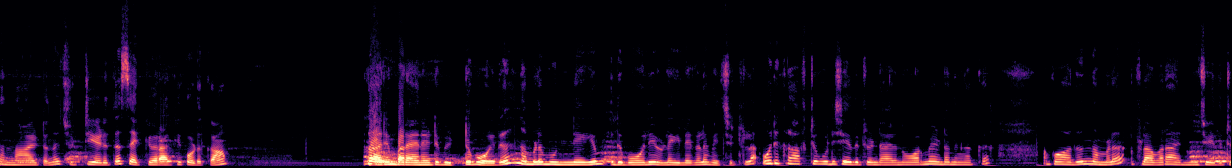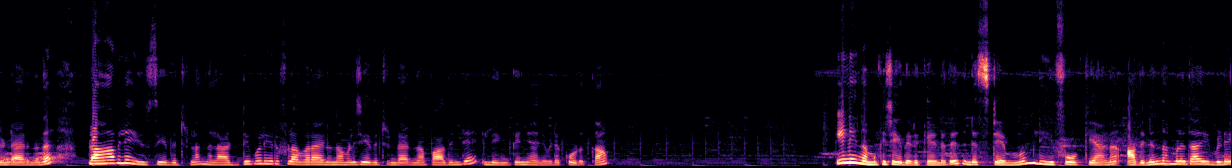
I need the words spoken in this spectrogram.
നന്നായിട്ടൊന്ന് ചുറ്റിയെടുത്ത് സെക്യൂർ ആക്കി കൊടുക്കാം. കാര്യം പറയാനായിട്ട് വിട്ടുപോയത്. നമ്മൾ മുന്നേയും ഇതുപോലെയുള്ള ഇലകൾ വെച്ചിട്ടുള്ള ഒരു ക്രാഫ്റ്റ് കൂടി ചെയ്തിട്ടുണ്ടായിരുന്നു. ഓർമ്മയുണ്ടോ നിങ്ങൾക്ക്? അപ്പോൾ അതും നമ്മൾ ഫ്ലവറായിരുന്നു ചെയ്തിട്ടുണ്ടായിരുന്നത്. പ്ലാവില യൂസ് ചെയ്തിട്ടുള്ള നല്ല അടിപൊളി ഒരു ഫ്ലവറായിരുന്നു നമ്മൾ ചെയ്തിട്ടുണ്ടായിരുന്നത്. അപ്പോൾ അതിന്റെ ലിങ്ക് ഞാനിവിടെ കൊടുക്കാം. ഇനി നമുക്ക് ചെയ്തെടുക്കേണ്ടത് ഇതിന്റെ സ്റ്റെമ്മും ലീഫും ഒക്കെയാണ്. അതിനും നമ്മളിതാ ഇവിടെ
